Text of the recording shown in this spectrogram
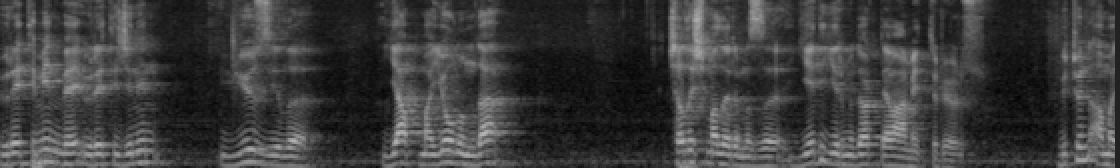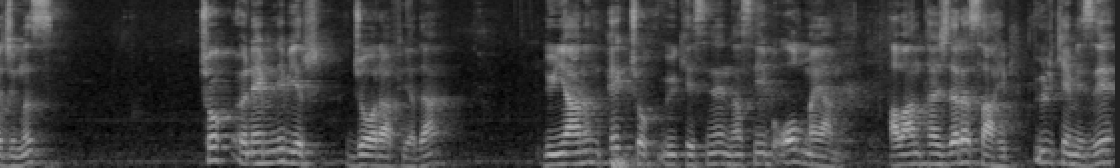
üretimin ve üreticinin yüzyılı yapma yolunda çalışmalarımızı 7-24 devam ettiriyoruz. Bütün amacımız çok önemli bir coğrafyada dünyanın pek çok ülkesine nasip olmayan avantajlara sahip ülkemizi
